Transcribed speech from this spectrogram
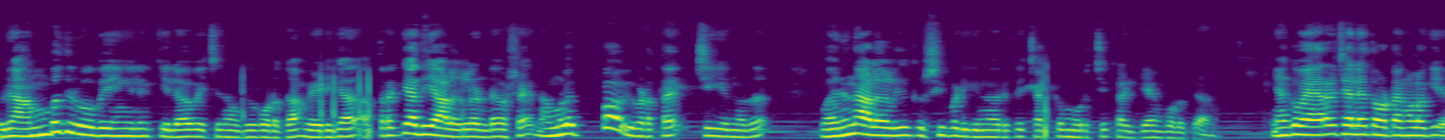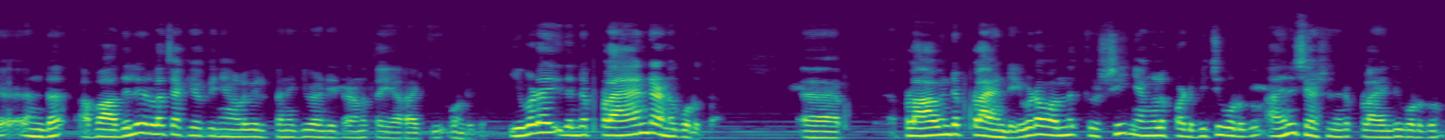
ഒരു അമ്പത് രൂപയെങ്കിലും കിലോ വെച്ച് നമുക്ക് കൊടുക്കാം. മേടിക്കാൻ അത്രയ്ക്ക് അധികം ആളുകളുണ്ട്. പക്ഷെ നമ്മളിപ്പോൾ ഇവിടുത്തെ ചെയ്യുന്നത് വരുന്ന ആളുകൾക്ക് കൃഷി പഠിക്കുന്നവർക്ക് ചക്ക മുറിച്ച് കഴിക്കാൻ കൊടുക്കുകയാണ്. ഞങ്ങൾക്ക് വേറെ ചില തോട്ടങ്ങളൊക്കെ ഉണ്ട്. അപ്പോൾ അതിലുള്ള ചക്കയൊക്കെ ഞങ്ങൾ വിൽപ്പനയ്ക്ക് വേണ്ടിയിട്ടാണ് തയ്യാറാക്കി കൊണ്ടിരിക്കുന്നത്. ഇവിടെ ഇതിന്റെ പ്ലാന്റാണ് കൊടുക്കുക. പ്ലാവിന്റെ പ്ലാന്റ് ഇവിടെ വന്ന് കൃഷി ഞങ്ങൾ പഠിപ്പിച്ചു കൊടുക്കും. അതിനുശേഷം ഇതിന്റെ പ്ലാന്റ് കൊടുക്കും.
